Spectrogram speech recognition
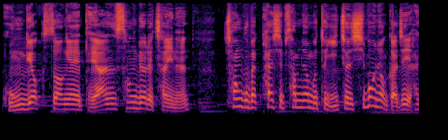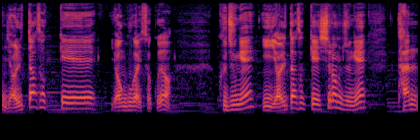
공격성에 대한 성별의 차이는 1983년부터 2015년까지 한 15개의 연구가 있었고요. 그 중에 이 15개의 실험 중에 단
